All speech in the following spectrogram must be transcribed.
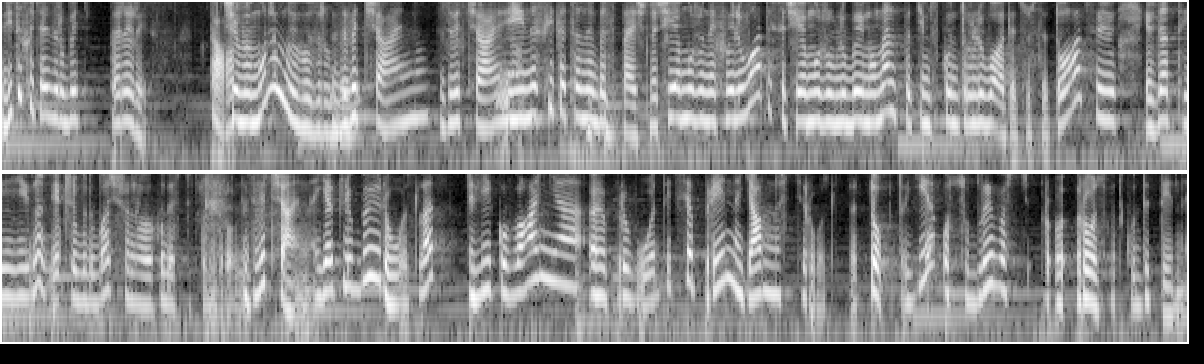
Діти хочуть зробити перерив. Так. Чи ми можемо його зробити? Звичайно, звичайно. І наскільки це небезпечно? Чи я можу не хвилюватися, чи я можу в будь-який момент потім сконтролювати цю ситуацію і взяти її, ну, якщо буду бачити, що не виходить з-під контролю. Звичайно, як будь-який розлад, лікування е, проводиться при наявності розладу. Тобто є особливість розвитку дитини.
